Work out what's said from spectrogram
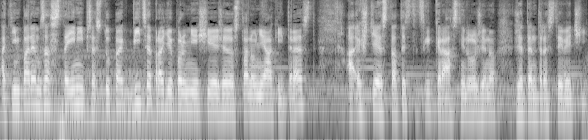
a tím pádem za stejný přestupek více pravděpodobnější je, že dostanou nějaký trest a ještě je statisticky krásně doloženo, že ten trest je větší.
